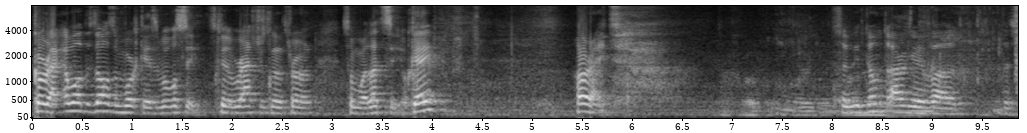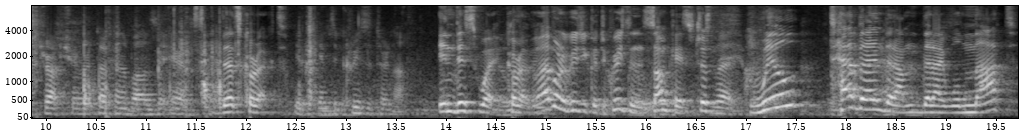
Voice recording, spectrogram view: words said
Correct. Uh, well, there's also more cases, but we'll see. It's gonna, Rashi's going to throw in some more. Let's see. Okay. All right. So we don't argue about the structure. We're talking about the air. That's correct. If you can decrease it or not. In this way, correct. Everyone agrees you could decrease it in some cases. Just Right. will teven that I'm that I will not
